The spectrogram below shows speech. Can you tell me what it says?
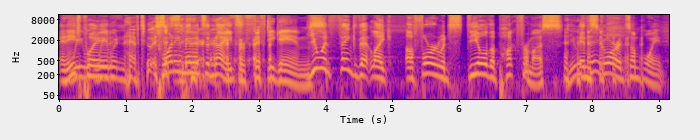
and each we, we played wouldn't have to 20 minutes a night, For 50 games. you would think that like a forward would steal the puck from us and think. score at some point.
